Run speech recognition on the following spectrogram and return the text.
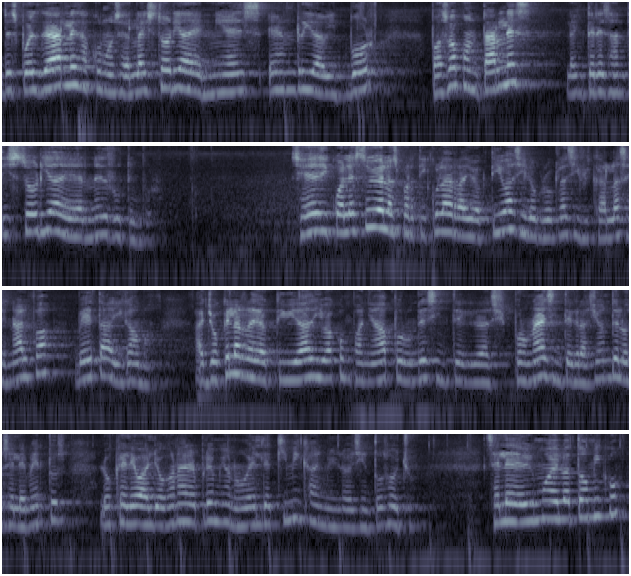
Después de darles a conocer la historia de Niels Henry David Bohr, paso a contarles la interesante historia de Ernest Rutherford. Se dedicó al estudio de las partículas radioactivas y logró clasificarlas en alfa, beta y gamma. Halló que la radioactividad iba acompañada por, un por, una desintegración de los elementos, lo que le valió ganar el Premio Nobel de Química en 1908. Se le debe un modelo atómico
